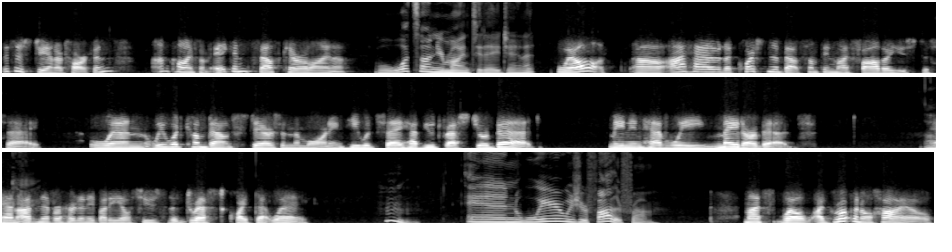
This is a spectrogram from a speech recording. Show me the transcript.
this is Janet Harkins. I'm calling from Aiken, South Carolina. Well, what's on your mind today, Janet? Well, uh, I had a question about something my father used to say. When we would come downstairs in the morning, he would say, Have you dressed your bed? Meaning, have we made our beds? And I've never heard anybody else use the dressed quite that way. Hmm. And where was your father from? My well, I grew up in Ohio.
